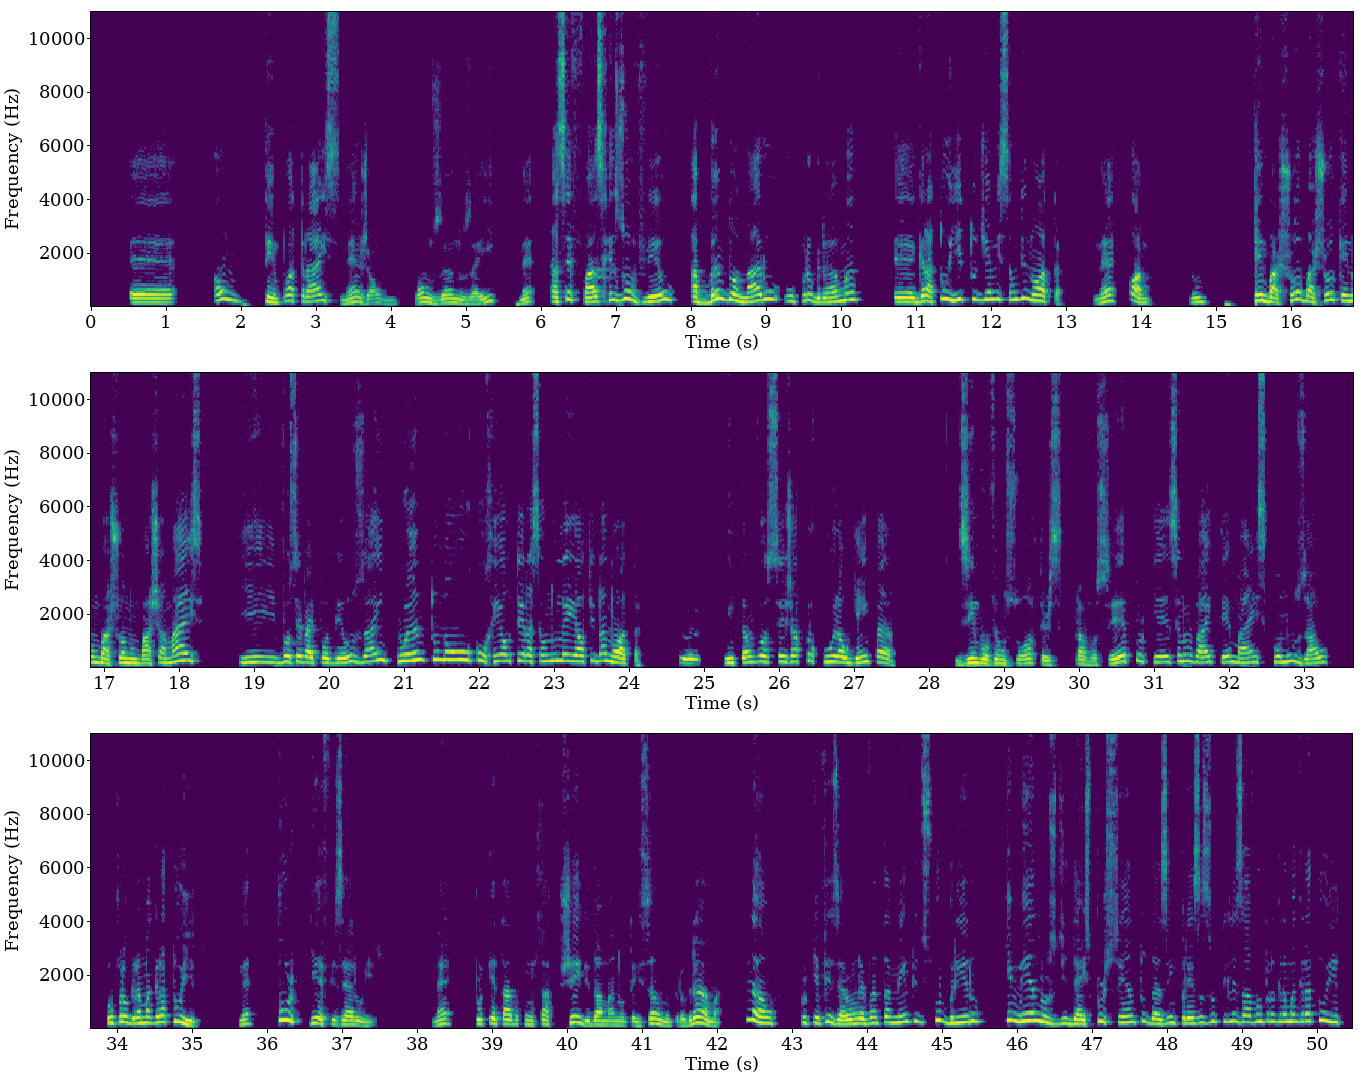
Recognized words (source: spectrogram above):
é, há um tempo atrás, né, já há bons anos aí, né, a Cefaz resolveu abandonar o, o programa é, gratuito de emissão de nota. Né? Ó, não, quem baixou, baixou, quem não baixou, não baixa mais, e você vai poder usar enquanto não ocorrer alteração no layout da nota. Então você já procura alguém para desenvolver um software para você, porque você não vai ter mais como usar o, o programa gratuito. Né? Por que fizeram isso? Né? Porque estava com um saco cheio de dar manutenção no programa? Não, porque fizeram um levantamento e descobriram que menos de 10% das empresas utilizavam o programa gratuito.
